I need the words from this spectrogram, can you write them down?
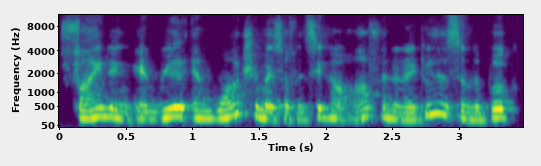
finding and real and watching myself and seeing how often, and I do this in the book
